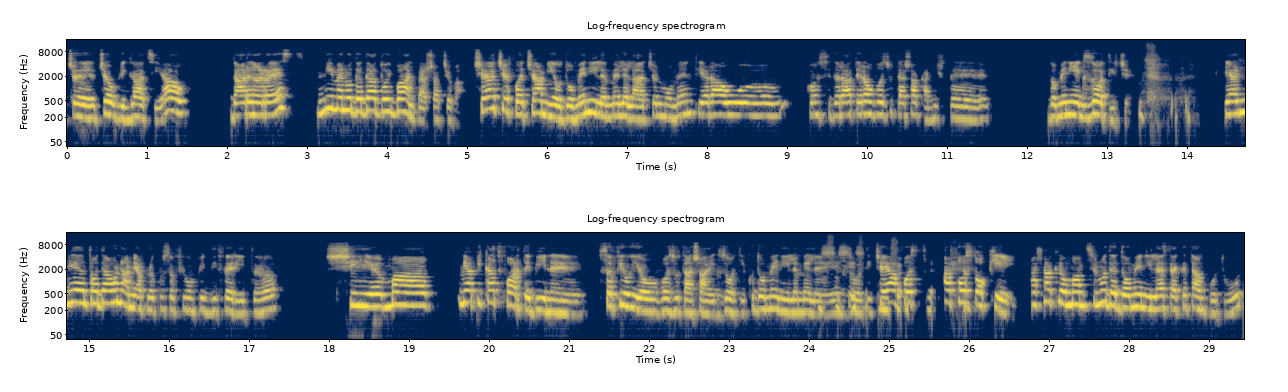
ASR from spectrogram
ce, ce obligații au, dar în rest nimeni nu dădea doi bani pe așa ceva. Ceea ce făceam eu, domeniile mele la acel moment erau uh, considerate, erau văzute așa ca niște domenii exotice. Iar mie întotdeauna mi-a plăcut să fiu un pic diferită și m-a, mi-a picat foarte bine să fiu eu văzut așa exotic, cu domeniile mele exotice. A fost, a fost ok. Așa că m-am ținut de domeniile astea cât am putut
